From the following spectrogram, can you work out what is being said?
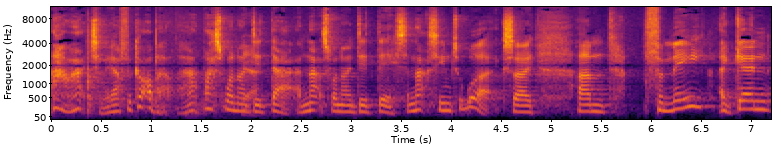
oh actually I forgot about that that's when I Yeah. did that and that's when I did this and that seemed to work so um, For me, again,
